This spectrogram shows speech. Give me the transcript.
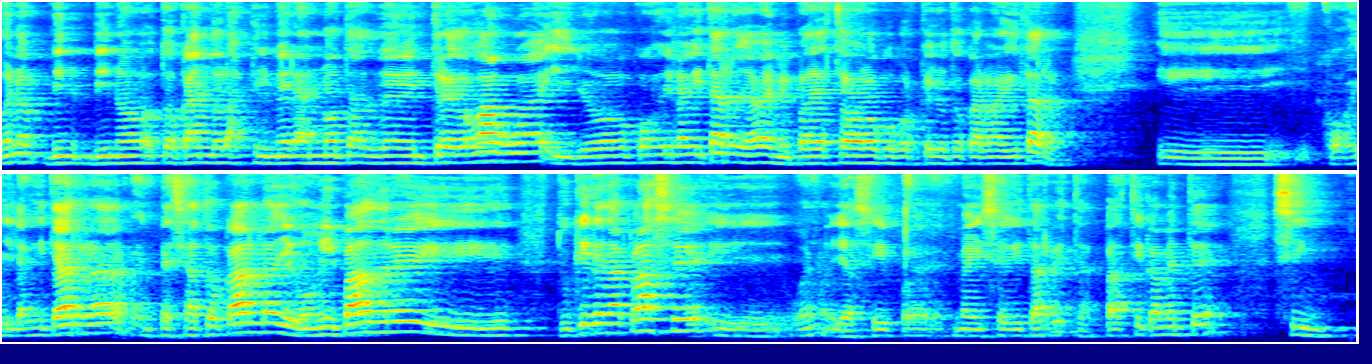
bueno, vino, tocando las primeras notas de Entre dos aguas y yo cogí la guitarra, ya ves, mi padre estaba loco porque yo tocara la guitarra. Y cogí la guitarra, empecé a tocarla, llegó mi padre y tú quieres dar clase y bueno, y así pues me hice guitarrista, prácticamente sin,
